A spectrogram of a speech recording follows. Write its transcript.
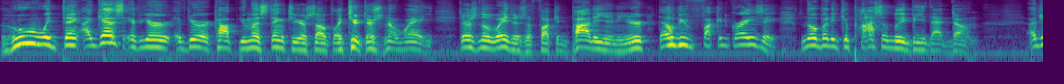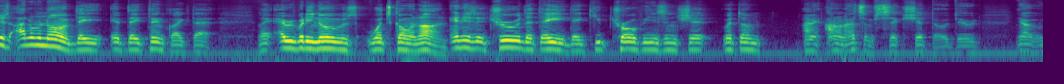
who would think i guess if you're if you're a cop you must think to yourself like dude there's no way. There's no way there's a fucking body in here. That would be fucking crazy. Nobody could possibly be that dumb. I just i don't know if they if they think like that. Like everybody knows what's going on. And is it true that they they keep trophies and shit with them? I mean i don't know. That's some sick shit though dude. You know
